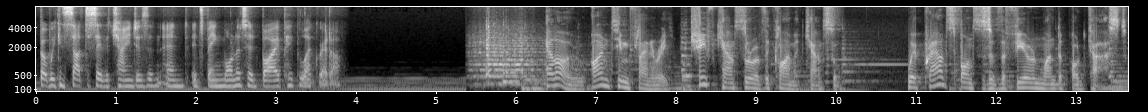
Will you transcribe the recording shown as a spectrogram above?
but we can start to see the changes and, and it's being monitored by people like Gretta. Hello, I'm Tim Flannery, Chief Counsellor of the Climate Council. We're proud sponsors of the Fear and Wonder podcast.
